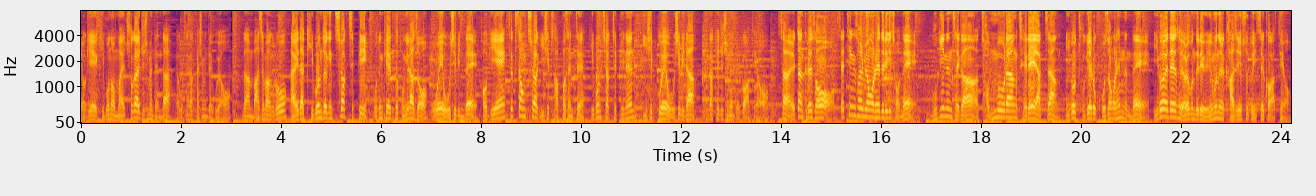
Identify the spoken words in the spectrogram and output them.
여기에 기본 엄마에 추가해 주시면 된다 라고 생각하시면 되고요. 그 다음 마지막으로 나이다 기본적인 치확 치피 모든 캐릭터 동일하죠. 5에 50인데 거기에 특성 치확 24% 기본 치확 치피는 29에 50이다 생각해 주시면 될 것 같아요. 자 일단 그래서 세팅 설명을 해드리기 전에 무기는 제가 전무랑 재래 약장 이거 두 개로 고정을 했는데 이거에 대해서 여러분들이 의문을 가질 수도 있을 것 같아요.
